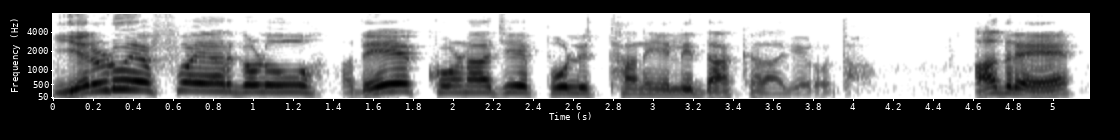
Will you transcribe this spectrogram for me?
ಎರಡು ಎಫ್ಐಆರ್ಗಳು ಅದೇ ಕೋಣಾಜೆ ಪೊಲೀಸ್ ಠಾಣೆಯಲ್ಲಿ ದಾಖಲಾಗಿರೋದು. ಆದರೆ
